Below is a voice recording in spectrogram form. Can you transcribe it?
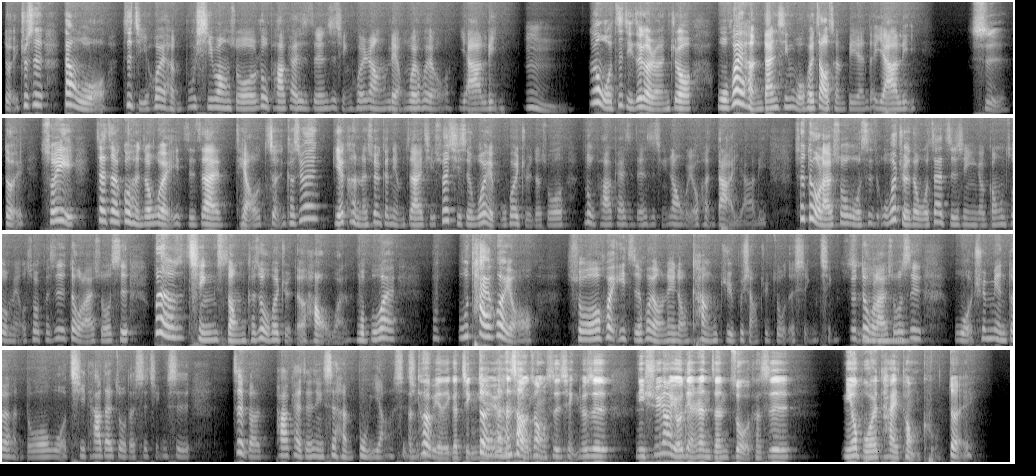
对，就是，但我自己会很不希望说录 podcast 这件事情会让两位会有压力。嗯，因为我自己这个人就我会很担心我会造成别人的压力。是对，所以。在这个过程中，我也一直在调整。可是因为也可能是跟你们在一起，所以其实我也不会觉得说录 podcast 这件事情让我有很大压力。所以对我来说，我是我会觉得我在执行一个工作没有错。可是对我来说是不能说是轻松，可是我会觉得好玩。我不会不不太会有说会一直会有那种抗拒不想去做的心情。所以对我来说，是我去面对很多我其他在做的事情是。这个 podcast 这件事情是很不一样的事情，很特别的一个经验，因为很少有这种事情，就是你需要有点认真做，可是你又不会太痛苦。对。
